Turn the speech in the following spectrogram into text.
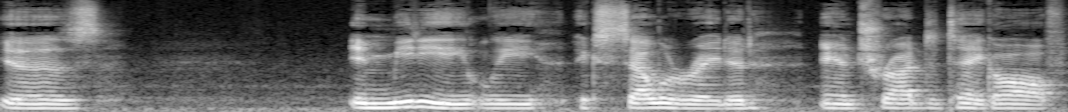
is immediately accelerated and tried to take off.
